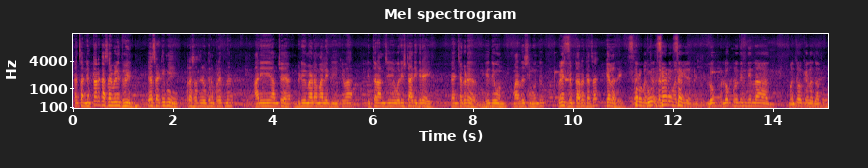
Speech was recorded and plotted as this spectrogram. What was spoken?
त्याचा निपटारा कसा वेळेत होईल यासाठी मी प्रशासनाच्या वतीनं प्रयत्न आणि आमच्या बी डी ओ मॅडम आले की किंवा इतर आमचे वरिष्ठ अधिकारी आहेत त्यांच्याकडं हे देऊन मार्गदर्शन घेऊन ते वेळेस निपटारा त्याचा केला जाईल. Sir sir sir. लोक लोकप्रतिनिधीला बचाव केला जातो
